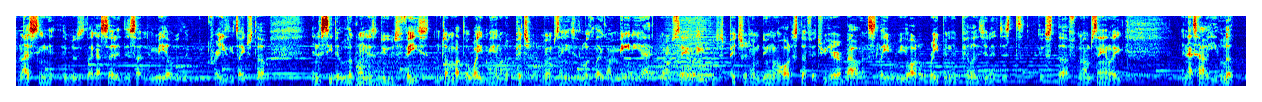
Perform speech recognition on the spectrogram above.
When I seen it, it was like I said, it did something to me. I was like crazy type stuff and to see the look on this dude's face. I'm talking about the white man on the picture. You know what I'm saying? He just looked like a maniac. You know what I'm saying? Like you can just picture him doing all the stuff that you hear about in slavery, all the raping and pillaging and just stuff. You know what I'm saying? Like, and that's how he looked.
